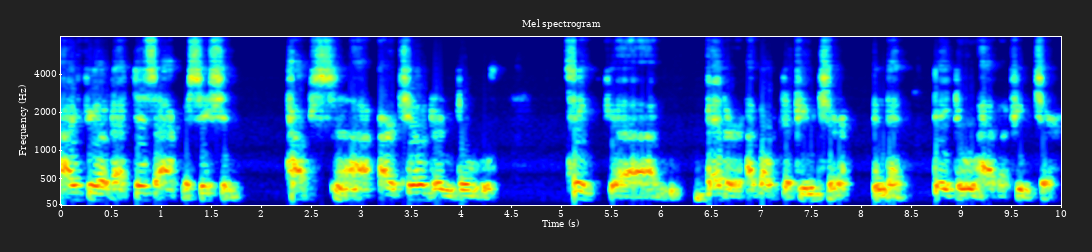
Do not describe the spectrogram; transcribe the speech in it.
I feel that this acquisition helps uh, our children to think uh, better about the future and that they do have a future.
